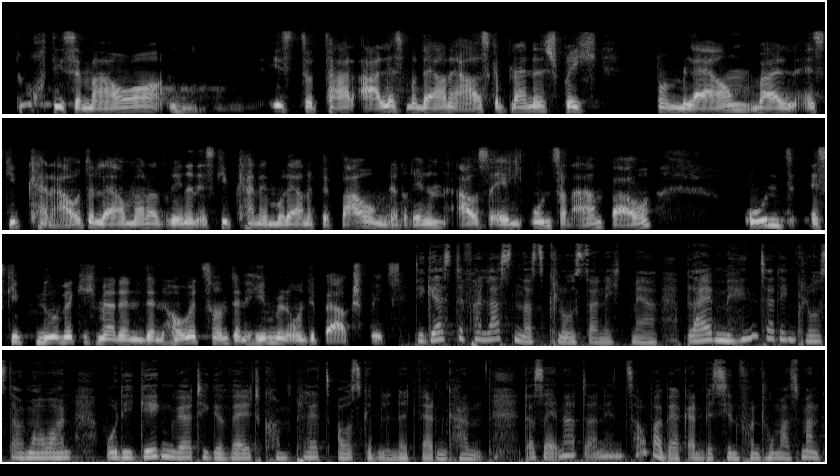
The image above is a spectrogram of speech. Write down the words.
durch diese Mauer ist total alles Moderne ausgeblendet, sprich vom Lärm, weil es gibt kein Autolärm mehr da drinnen, es gibt keine moderne Bebauung da drinnen, außer eben unseren Anbau. Und es gibt nur wirklich mehr den, den Horizont, den Himmel und die Bergspitze. Die Gäste verlassen das Kloster nicht mehr, bleiben hinter den Klostermauern, wo die gegenwärtige Welt komplett ausgeblendet werden kann. Das erinnert an den Zauberberg ein bisschen von Thomas Mann.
